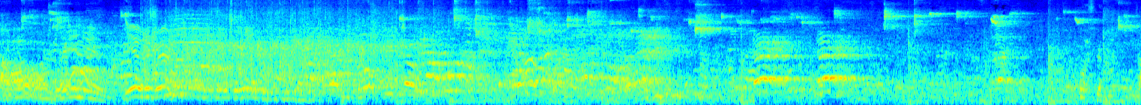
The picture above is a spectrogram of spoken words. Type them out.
Oh, Brandon. Yeah, Luber. What's that? I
